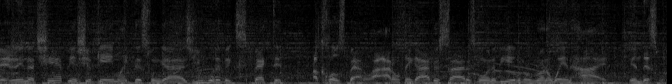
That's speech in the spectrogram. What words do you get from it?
And in a championship game like this one, guys, you would have expected a close battle. I don't think either side is going to be able to run away and hide in this one.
